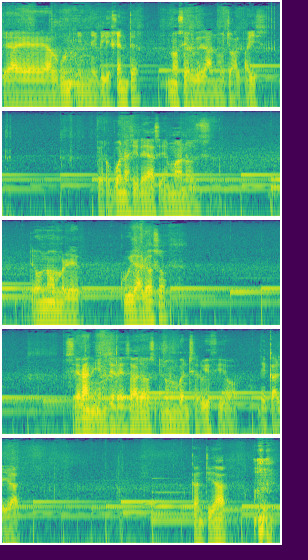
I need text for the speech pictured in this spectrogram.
de eh, algún innegligente no servirán mucho al país. Pero buenas ideas en manos de un hombre cuidadoso serán interesados en un buen servicio de calidad. Cantidad.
